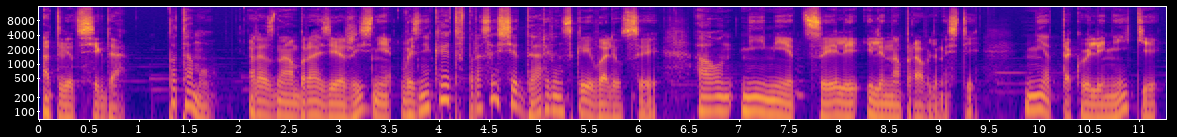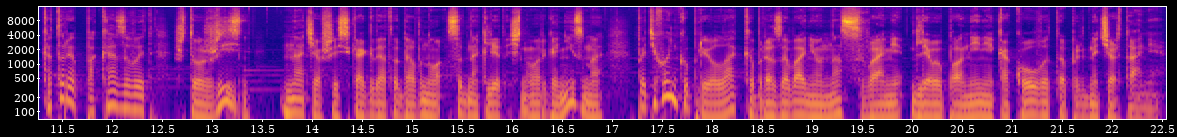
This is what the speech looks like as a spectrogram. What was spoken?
Ответ всегда «потому». Разнообразие жизни возникает в процессе дарвинской эволюции, а он не имеет цели или направленности. Нет такой линейки, которая показывает, что жизнь начавшись когда-то давно с одноклеточного организма, потихоньку привела к образованию нас с вами для выполнения какого-то предначертания.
